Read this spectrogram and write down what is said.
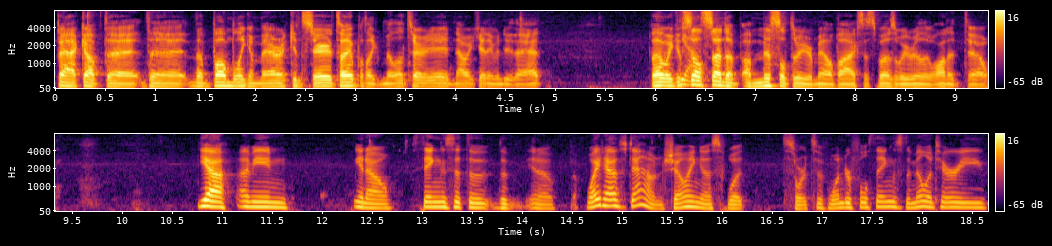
back up the the the bumbling American stereotype with like military aid. Now we can't even do that. But we can Yeah. still send a, a missile through your mailbox. I suppose if we really wanted to. Yeah, I mean, you know, things that the the you know White House down showing us what sorts of wonderful things the military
